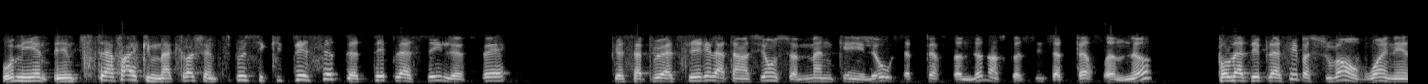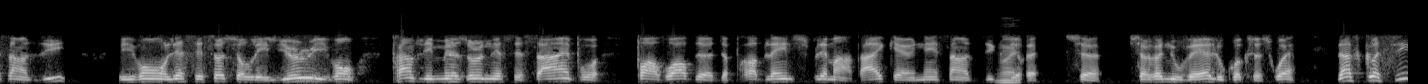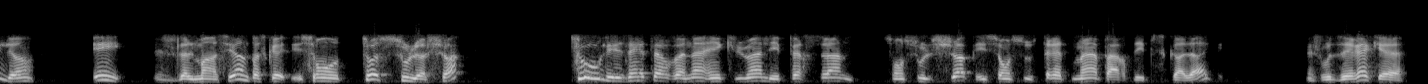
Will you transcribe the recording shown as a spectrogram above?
Oui, mais il y, a une, petite affaire qui m'accroche un petit peu, c'est qu'ils décident de déplacer le fait que ça peut attirer l'attention ce mannequin-là ou cette personne-là, dans ce cas-ci, cette personne-là, pour la déplacer, parce que souvent on voit un incendie, ils vont laisser ça sur les lieux, ils vont prendre les mesures nécessaires pour pas avoir de, problèmes supplémentaires, qu'il y ait un incendie qui se, se renouvelle ou quoi que ce soit. Dans ce cas-ci, là, et je le mentionne parce qu'ils sont tous sous le choc. Tous les intervenants, incluant les personnes, sont sous le choc, ils sont sous traitement par des psychologues. je vous dirais que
